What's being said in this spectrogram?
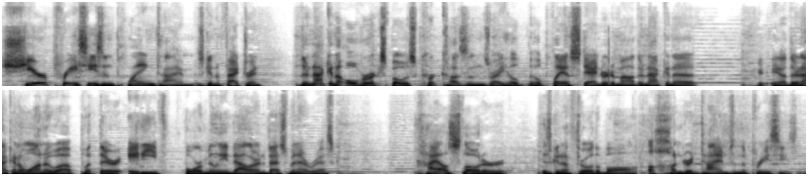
Sheer preseason playing time is going to factor in. They're not going to overexpose Kirk Cousins, right? He'll he'll play a standard amount. They're not going to, you know, they're not going to want to uh, put their eighty-four million dollar investment at risk. Kyle Sloter is going to throw the ball a hundred times in the preseason.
